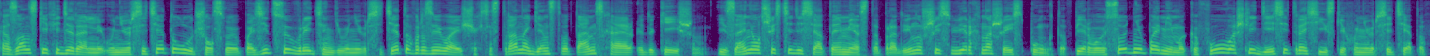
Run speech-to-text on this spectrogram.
Казанский федеральный университет улучшил свою позицию в рейтинге университетов развивающихся стран агентства Times Higher Education и занял 60 место, продвинувшись вверх на 6 пунктов. В первую сотню помимо КФУ вошли 10 российских университетов.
